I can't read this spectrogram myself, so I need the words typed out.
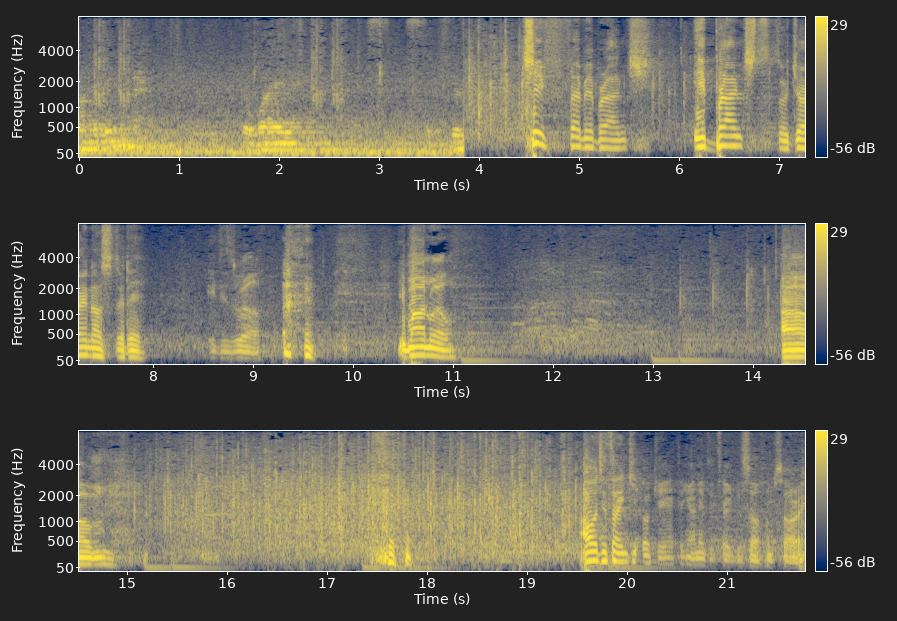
family, the wife, Chief Femi Branch, he branched to join us today. It is well. Emmanuel. Um, I want to thank you. Okay, I think I need to take this off. I'm sorry.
